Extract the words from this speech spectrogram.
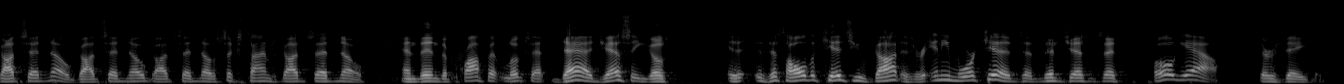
God said no. God said no. God said no. Six times God said no. And then the prophet looks at dad, Jesse, and goes, is, is this all the kids you've got? Is there any more kids? And then Jesse said, Oh yeah, there's David.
